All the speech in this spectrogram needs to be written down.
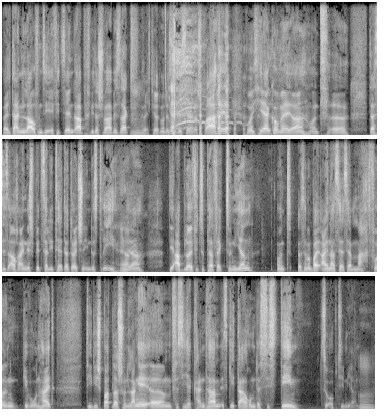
Weil dann laufen sie effizient ab, wie der Schwabe sagt. Mhm. Vielleicht hört man das ein bisschen an der Sprache, wo ich herkomme. Ja? Und äh, das ist auch eine Spezialität der deutschen Industrie. Ja. ja? Die Abläufe zu perfektionieren. Und da sind wir bei einer sehr, sehr machtvollen Gewohnheit, die die Sportler schon lange ähm, für sich erkannt haben. Es geht darum, das System zu optimieren. Mhm.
